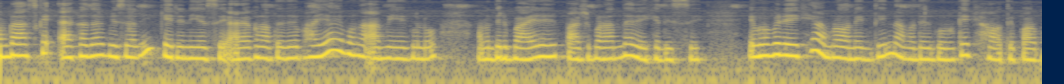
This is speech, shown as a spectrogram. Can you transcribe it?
আমরা আজকে এক হাজার বিশালি কেটে নিয়েছি আর এখন আপনাদের ভাইয়া এবং আমি এগুলো আমাদের বাইরের পাশ বারান্দায় রেখে দিচ্ছি। এভাবে রেখে আমরা অনেক দিন আমাদের গরুকে খাওয়াতে পারব।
